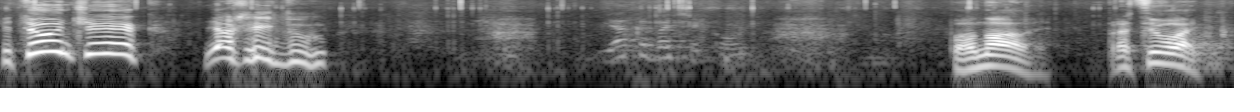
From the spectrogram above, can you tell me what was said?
Кітюнчик, я вже йду. Я тебе чекаю. Погнали. Працювати.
